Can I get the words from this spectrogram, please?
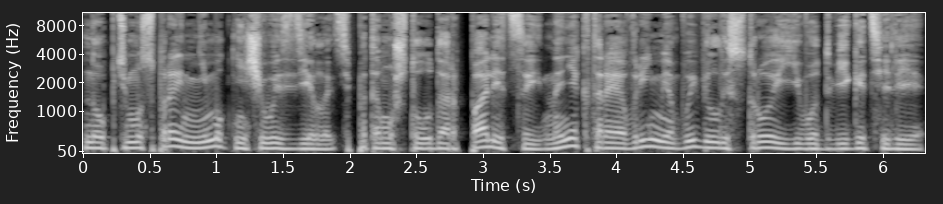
Но Оптимус Прайм не мог ничего сделать, потому что удар палицей на некоторое время вывел из строя его двигатели.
